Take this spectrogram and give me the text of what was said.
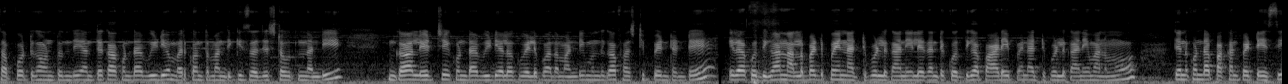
సపోర్ట్గా ఉంటుంది. అంతేకాకుండా వీడియో మరికొంతమందికి సజెస్ట్ అవుతుందండి. ఇంకా లేట్ చేయకుండా వీడియోలోకి వెళ్ళిపోదామండి. ముందుగా ఫస్ట్ టిప్ ఏంటంటే ఇలా కొద్దిగా నల్లబడిపోయిన అట్టిపళ్ళు కానీ లేదంటే కొద్దిగా పాడైపోయిన అట్టిపళ్ళు కానీ మనము తినకుండా పక్కన పెట్టేసి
